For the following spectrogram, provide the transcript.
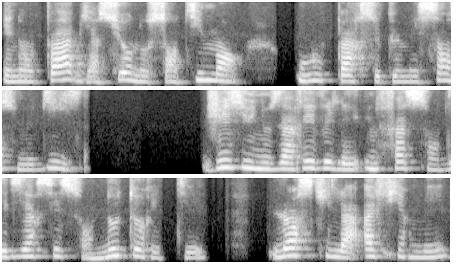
et non pas, bien sûr, nos sentiments ou par ce que mes sens me disent. Jésus nous a révélé une façon d'exercer son autorité lorsqu'il a affirmé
